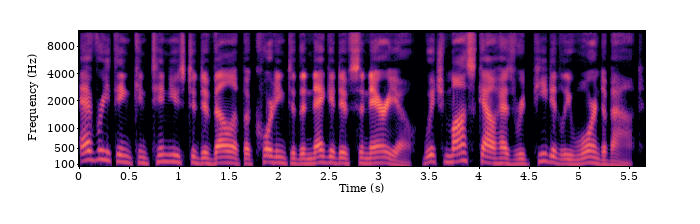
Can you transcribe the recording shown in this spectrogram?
Everything continues to develop according to the negative scenario, which Moscow has repeatedly warned about.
